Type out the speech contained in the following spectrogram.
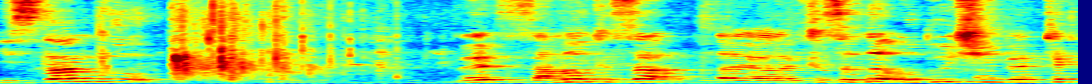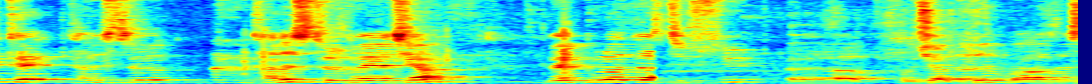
İstanbul ve zaman kısa e, olduğu için ben tek tek tanıştır, tanıştırmayacağım. Ve burada tüsü e, hocaları vardır,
